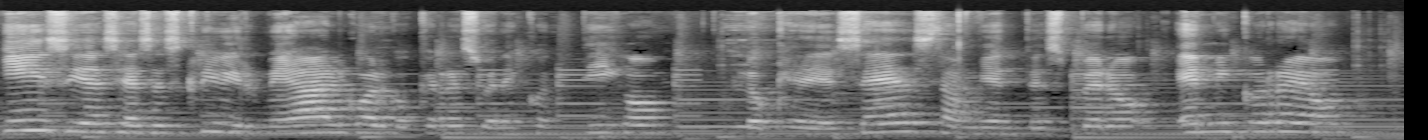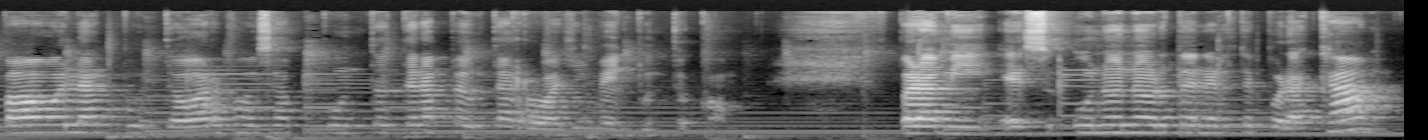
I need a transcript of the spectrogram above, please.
Y si deseas escribirme algo, algo que resuene contigo, lo que desees, también te espero en mi correo paola.barbosa.terapeuta.gmail.com. Para mí es un honor tenerte por acá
